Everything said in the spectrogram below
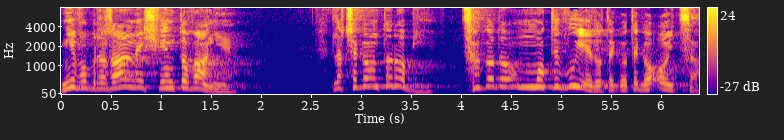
niewyobrażalne świętowanie. Dlaczego on to robi? Co go do, motywuje do tego, tego ojca?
